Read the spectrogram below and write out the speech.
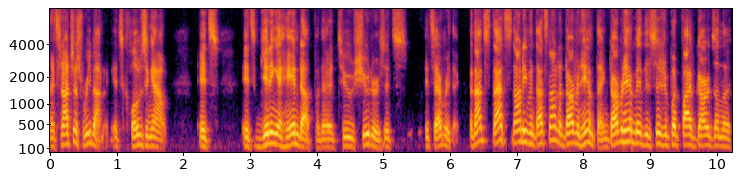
And it's not just rebounding; it's closing out. It's it's getting a hand up to shooters. It's it's everything. And that's that's not even that's not a Darvin Ham thing. Darvin Ham made the decision put five guards on the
